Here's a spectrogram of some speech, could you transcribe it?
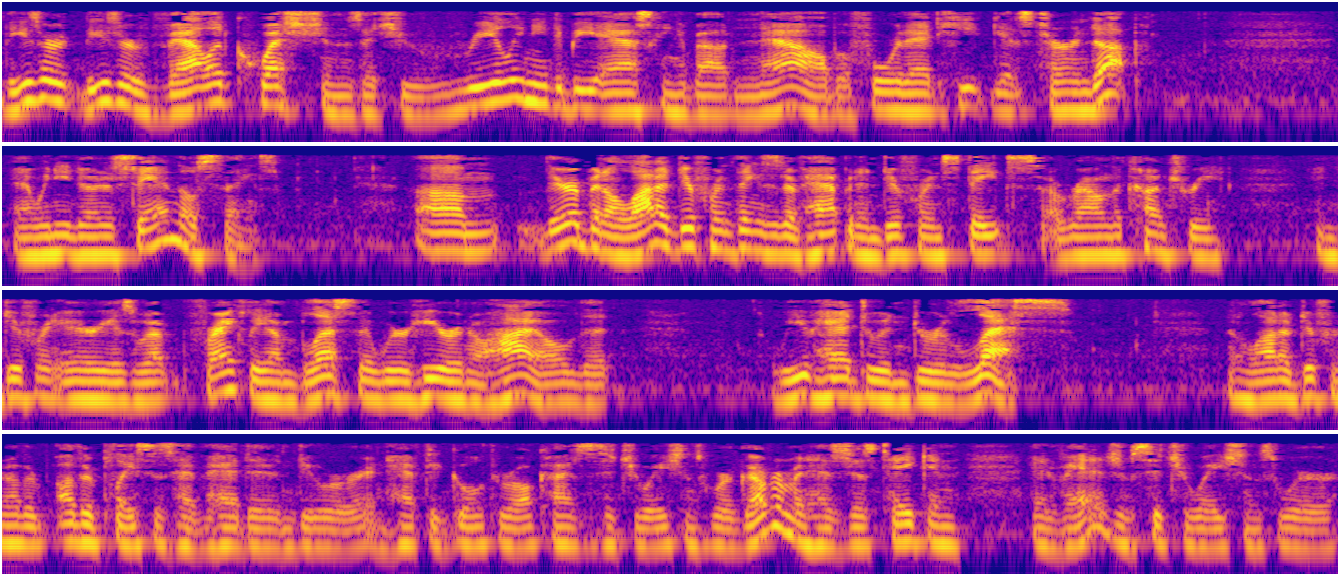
These are these are valid questions that you really need to be asking about now before that heat gets turned up. And we need to understand those things. Um, there have been a lot of different things that have happened in different states around the country, in different areas. But frankly, I'm blessed that we're here in Ohio that we've had to endure less than a lot of different other other places have had to endure and have to go through all kinds of situations where government has just taken advantage of situations where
